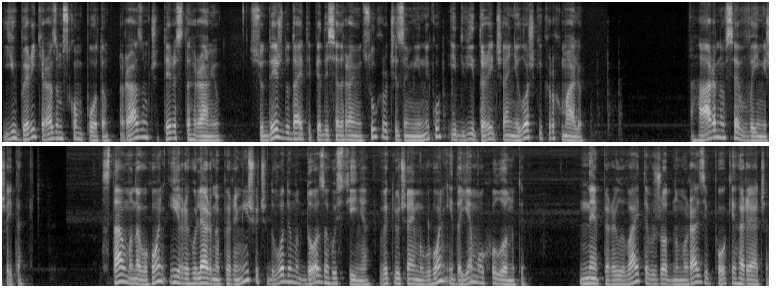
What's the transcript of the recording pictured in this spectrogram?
Їх беріть разом з компотом, разом 400 грамів. Сюди ж додайте 50 грамів цукру чи заміннику і 2-3 чайні ложки крохмалю. Гарно все вимішайте. Ставимо на вогонь і регулярно перемішуючи доводимо до загустіння. Виключаємо вогонь і даємо охолонути. Не переливайте в жодному разі, поки гаряче.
